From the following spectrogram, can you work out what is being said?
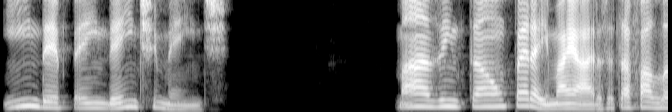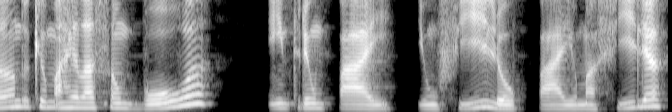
independentemente. Mas então, peraí, Mayara, você está falando que uma relação boa entre um pai e um filho, ou pai e uma filha,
